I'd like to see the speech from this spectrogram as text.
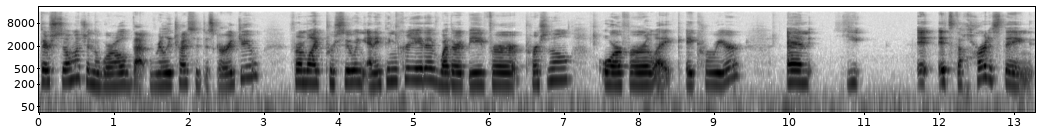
there's so much in the world that really tries to discourage you from like pursuing anything creative, whether it be for personal or for like a career. And you, it, it's the hardest thing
